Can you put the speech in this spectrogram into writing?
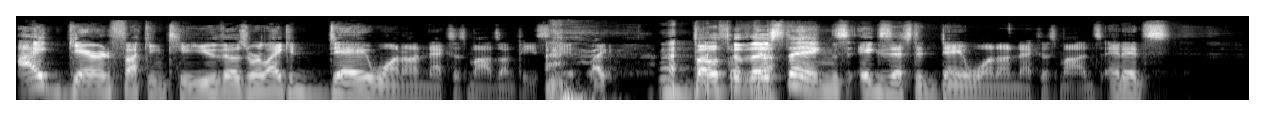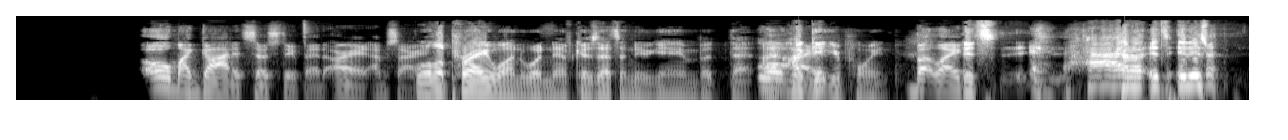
I guarantee fucking to you those were like day one on Nexus mods on PC. like both of those things existed day one on Nexus mods. And it's Oh my god, it's so stupid. All right, I'm sorry. Well, the Prey one wouldn't have because that's a new game, but that Well, I, I get your point. but like, It's kind of it's it is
